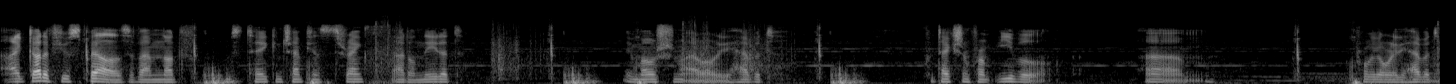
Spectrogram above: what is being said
I got a few spells if I'm not mistaken. Champion strength I don't need it. Emotion I already have it. Protection from evil um, probably already have it.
